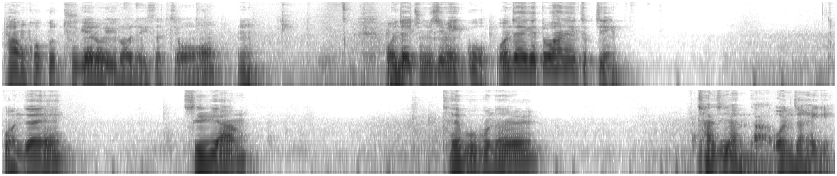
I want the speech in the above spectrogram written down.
다운쿼크 두 개로 이루어져 있었죠. 음. 원자의 중심에 있고 원자에게 또 하나의 특징 원자의 질량 대부분을 차지한다. 원자 핵이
